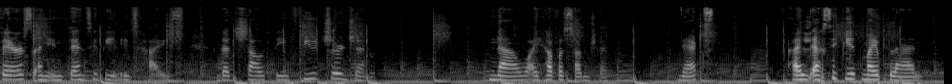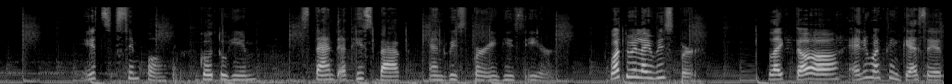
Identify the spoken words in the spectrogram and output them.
there's an intensity in his eyes that's shouting future general. Now I have a subject. Next, I'll execute my plan. It's simple. Go to him, stand at his back, and whisper in his ear. What will I whisper? Like duh, anyone can guess it.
